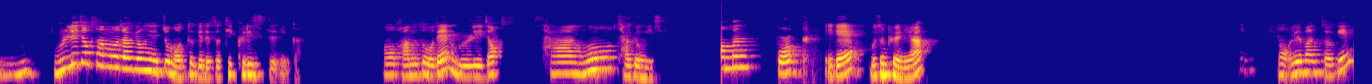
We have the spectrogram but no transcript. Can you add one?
음. 물리적 상호작용이 좀 어떻게 돼서 decreased니까. 어, 감소된 물리적 상호작용이지. common fork 이게 무슨 표현이야? 어, 일반적인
